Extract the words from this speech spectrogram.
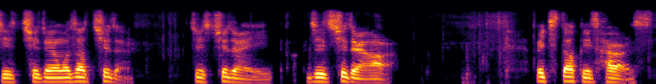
These children are the children. These children, these children are. Which dog is hers?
